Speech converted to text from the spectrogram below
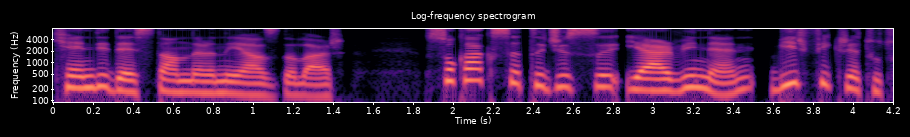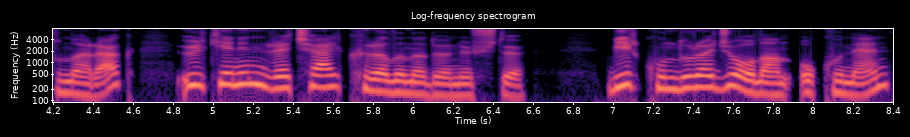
kendi destanlarını yazdılar. Sokak satıcısı Yervinen bir fikre tutunarak ülkenin reçel kralına dönüştü. Bir kunduracı olan Okunen,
